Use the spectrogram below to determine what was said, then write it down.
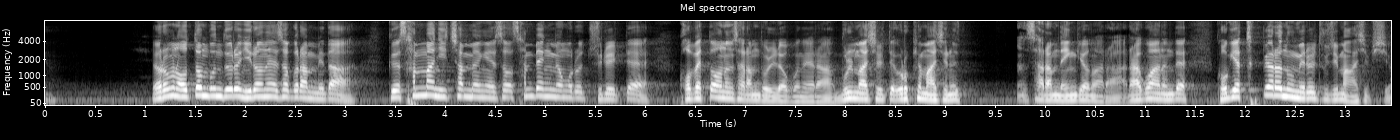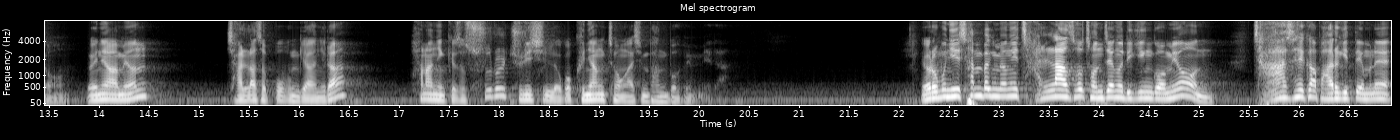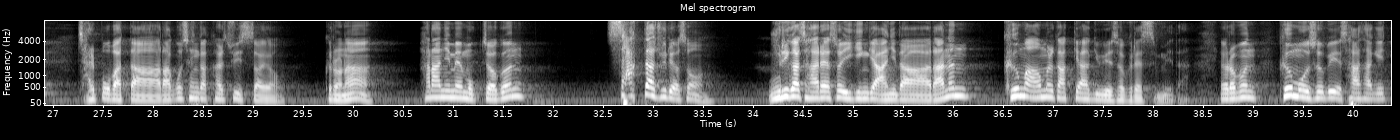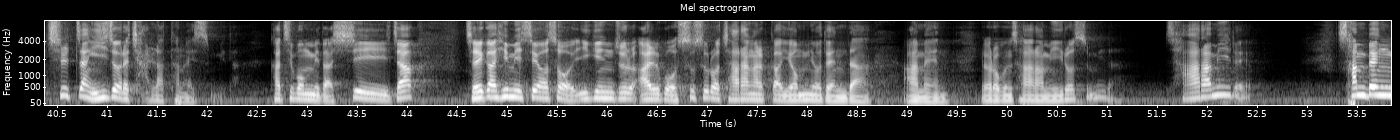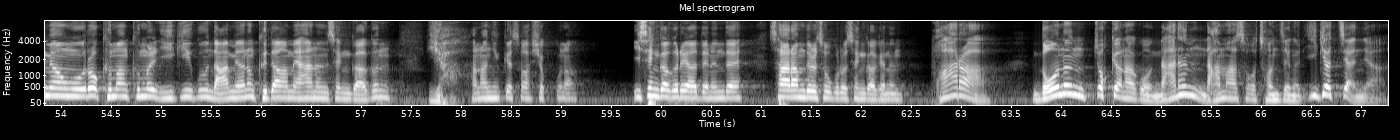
여러분 어떤 분들은 이런 해석을 합니다. 그 3만 2천 명에서 300명으로 줄일 때 겁에 떠는 사람 돌려보내라. 물 마실 때 이렇게 마시는 사람 남겨놔라. 라고 하는데 거기에 특별한 의미를 두지 마십시오. 왜냐하면 잘라서 뽑은 게 아니라 하나님께서 수를 줄이시려고 그냥 정하신 방법입니다. 여러분 이 300명이 잘나서 전쟁을 이긴 거면 자세가 바르기 때문에 잘 뽑았다라고 생각할 수 있어요. 그러나 하나님의 목적은 싹 다 줄여서 우리가 잘해서 이긴 게 아니다라는 그 마음을 갖게 하기 위해서 그랬습니다. 여러분 그 모습이 사사기 7장 2절에 잘 나타나 있습니다. 같이 봅니다. 시작. 제가 힘이 세어서 이긴 줄 알고 스스로 자랑할까 염려된다. 아멘. 여러분 사람이 이렇습니다. 사람이 이래요. 300명으로 그만큼을 이기고 나면은 그 다음에 하는 생각은 이야 하나님께서 하셨구나 이 생각을 해야 되는데 사람들 속으로 생각에는 봐라 너는 쫓겨나고 나는 남아서 전쟁을 이겼지 않냐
